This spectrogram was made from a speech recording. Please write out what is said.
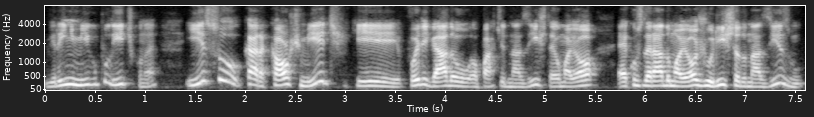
Vira inimigo político, né? E isso, cara, Carl Schmitt, que foi ligado ao, ao Partido Nazista, é o maior, é considerado o maior jurista do nazismo,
